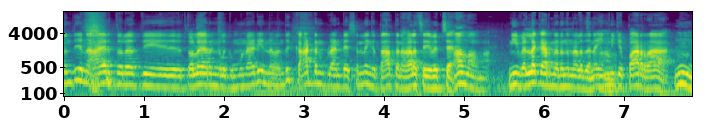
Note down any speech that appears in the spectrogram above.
வந்து என்ன ஆயிரத்தி தொள்ளாயிரத்தி தொள்ளாயிரங்களுக்கு முன்னாடி என்ன வந்து காட்டன் பிளான்டேஷன்ல எங்க தாத்தனை வேலை செய்ய வச்ச ஆமா ஆமா. நீ வெள்ளைக்காரன் இருந்தனால தானே இன்னைக்கு பாடுறா. ம்.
